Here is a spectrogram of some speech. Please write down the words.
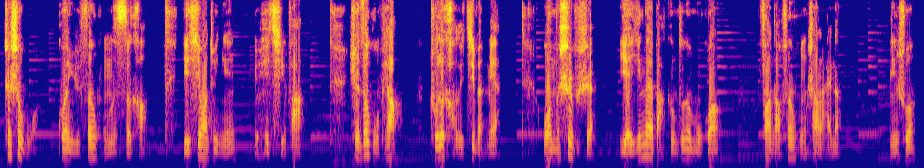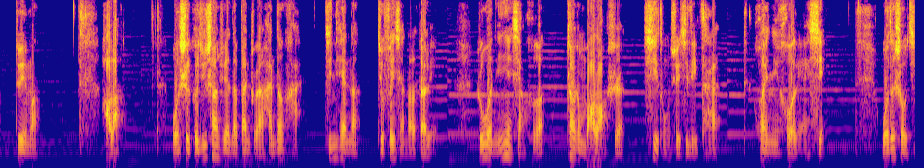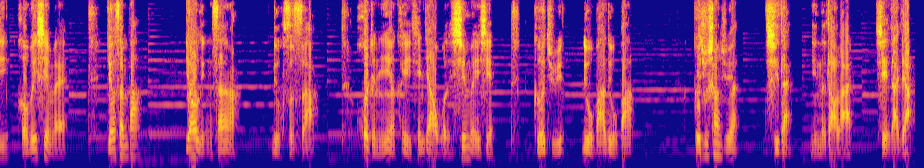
这是我关于分红的思考，也希望对您有些启发。选择股票，除了考虑基本面，我们是不是也应该把更多的目光？放到分红上来呢，您说对吗？好了，我是格局商学院的班主任韩登海，今天呢就分享到这里。如果您也想和赵正宝老师系统学习理财，欢迎您和我联系，我的手机和微信为幺三八幺零三二六四四二，或者您也可以添加我的新微信格局六八六八，格局商学院期待您的到来，谢谢大家。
